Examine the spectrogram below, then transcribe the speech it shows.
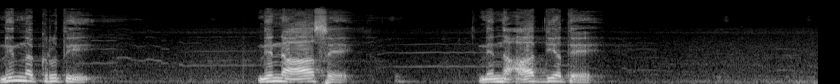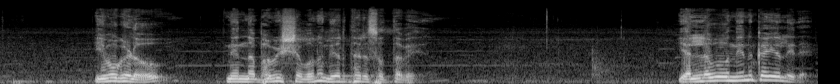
ನಿನ್ನ ಕೃತಿ, ನಿನ್ನ ಆಸೆ, ನಿನ್ನ ಆದ್ಯತೆ, ಇವುಗಳು ನಿನ್ನ ಭವಿಷ್ಯವನ್ನು ನಿರ್ಧರಿಸುತ್ತವೆ. ಎಲ್ಲವೂ ನಿನ್ನ ಕೈಯಲ್ಲಿದೆ.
